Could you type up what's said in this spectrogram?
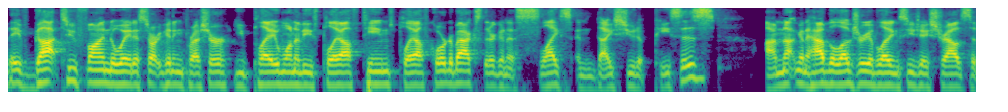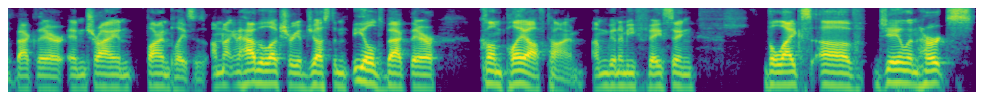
they've got to find a way to start getting pressure. You play one of these playoff teams, playoff quarterbacks, they're going to slice and dice you to pieces. I'm not going to have the luxury of letting CJ Stroud sit back there and try and find places. I'm not going to have the luxury of Justin Fields back there come playoff time. I'm going to be facing the likes of Jalen Hurts,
